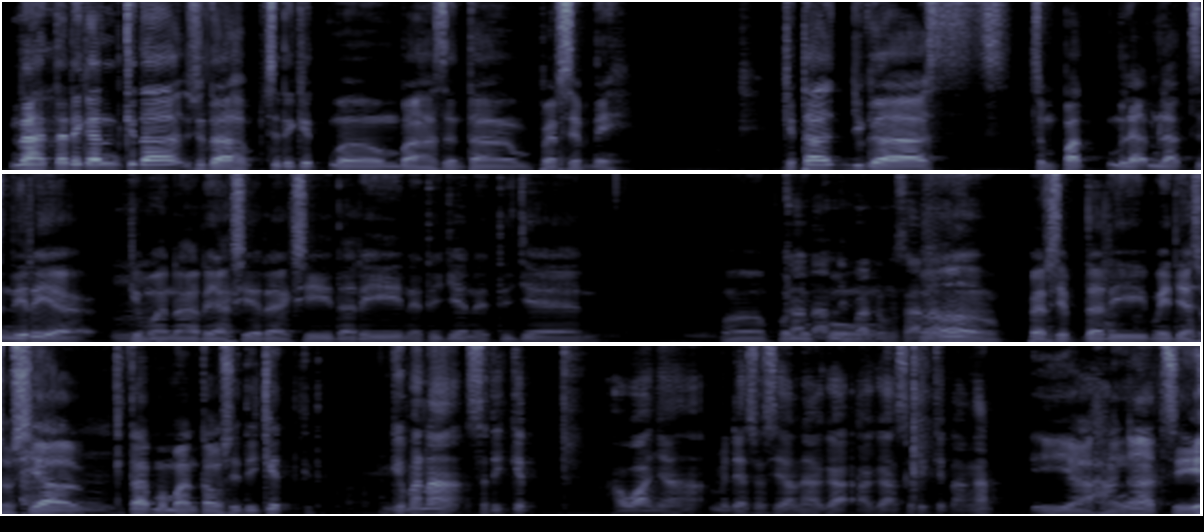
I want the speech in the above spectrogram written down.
Nah, tadi kan kita sudah sedikit membahas tentang Persib nih. Kita juga sempat melihat-melihat sendiri ya Hmm. gimana reaksi-reaksi dari netizen-netizen eh, di pendukung eh, Persib dari media sosial. Hmm. Kita memantau sedikit gitu. Gimana sedikit hawanya media sosialnya agak agak sedikit hangat. Iya, hangat sih.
